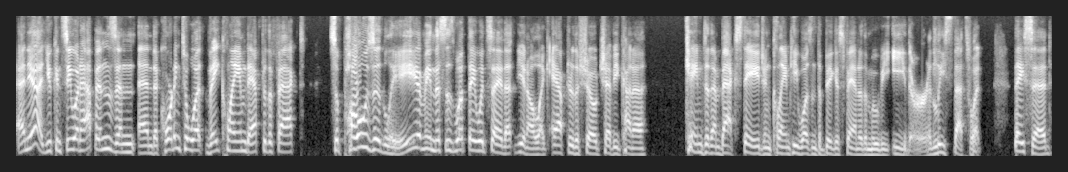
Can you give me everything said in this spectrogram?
And yeah, you can see what happens. And and according to what they claimed after the fact, supposedly, I mean, this is what they would say that you know, like after the show, Chevy kind of came to them backstage and claimed he wasn't the biggest fan of the movie either. At least that's what they said.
